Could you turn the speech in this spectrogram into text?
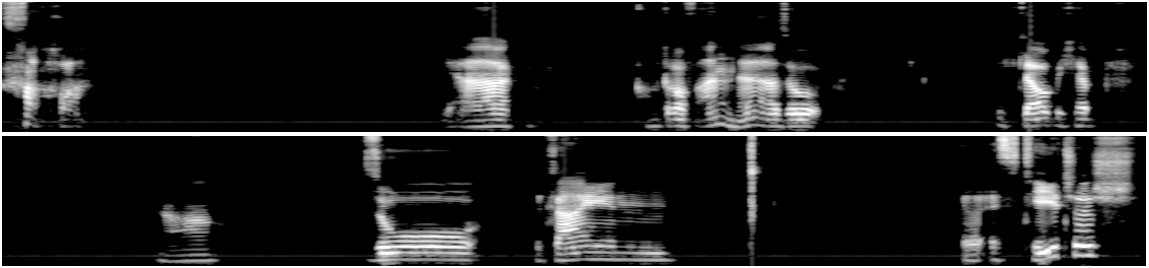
ja, kommt drauf an, ne? Also ich glaube, ich habe ja, so rein äh, ästhetisch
